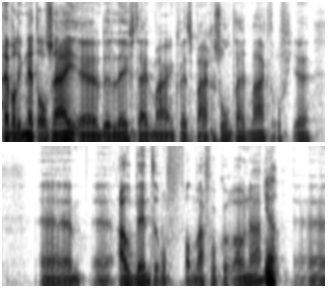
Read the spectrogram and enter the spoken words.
En wat ik net al zei, eh, de leeftijd maar een kwetsbare gezondheid maakt. Of je eh, eh, oud bent of vatbaar voor corona. Ja. Eh,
